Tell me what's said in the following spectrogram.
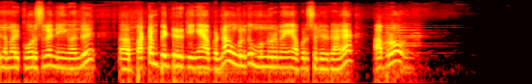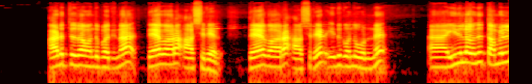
இந்த மாதிரி கோர்ஸில் நீங்கள் வந்து பட்டம் பெற்றிருக்கீங்க அப்படின்னா உங்களுக்கு முன்னுரிமை அப்படின்னு சொல்லியிருக்காங்க. அப்புறம் அடுத்ததாக வந்து பார்த்தீங்கன்னா தேவார ஆசிரியர். தேவார ஆசிரியர். இதுக்கு வந்து ஒன்று இதில் வந்து தமிழ்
